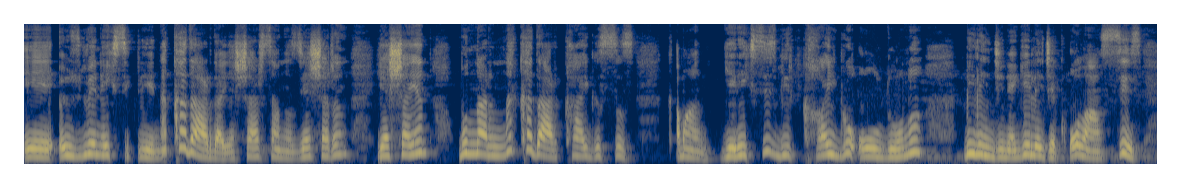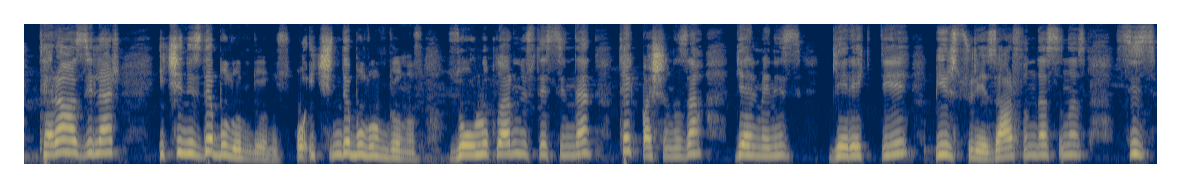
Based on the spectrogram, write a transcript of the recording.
e, özgüven eksikliği ne kadar da yaşarsanız yaşarın, yaşayın bunların ne kadar kaygısız aman gereksiz bir kaygı olduğunu bilincine gelecek olan siz teraziler içinizde bulunduğunuz, o içinde bulunduğunuz zorlukların üstesinden tek başınıza gelmeniz gerektiği bir süre zarfındasınız. Siz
